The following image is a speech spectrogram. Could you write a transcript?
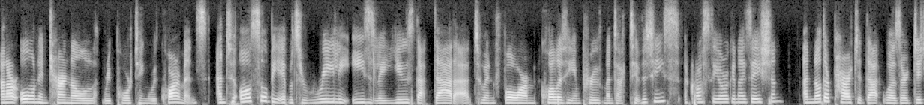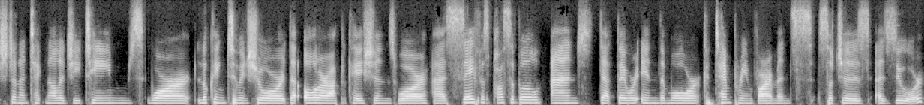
and our own internal reporting requirements. And to also be able to really easily use that data to inform quality improvement activities across the organization. Another part of that was our digital and technology teams were looking to ensure that all our applications were as safe as possible and that they were in the more contemporary environments such as Azure.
